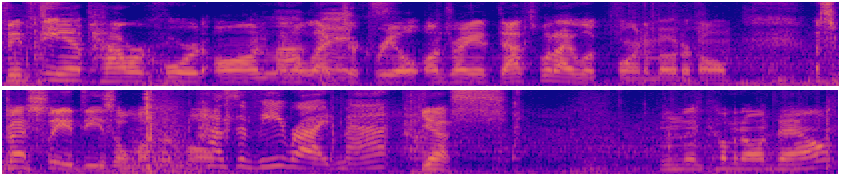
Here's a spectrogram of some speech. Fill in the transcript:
50 amp power cord on an electric it. reel. Andrea, that's what I look for in a motorhome, especially a diesel motorhome. Has a V-Ride, Matt. yes. And then coming on down,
